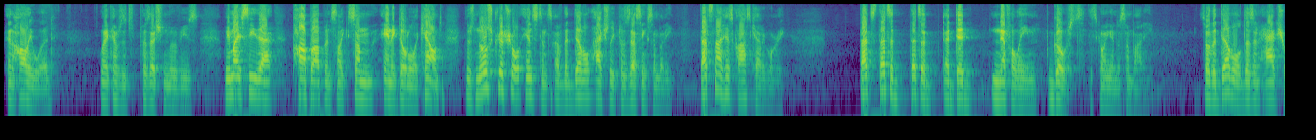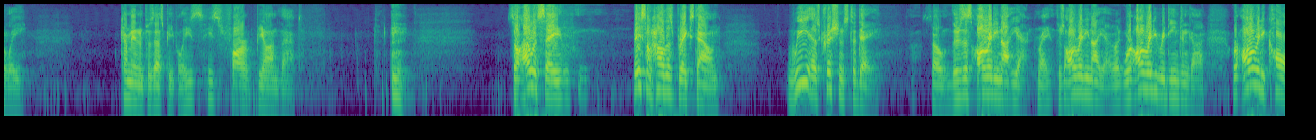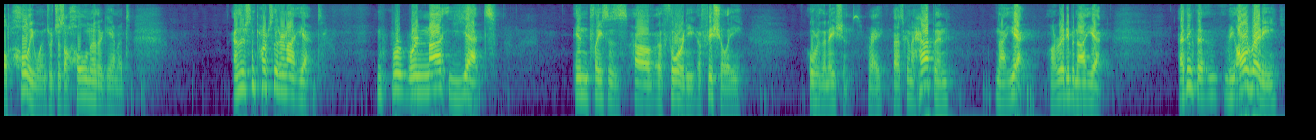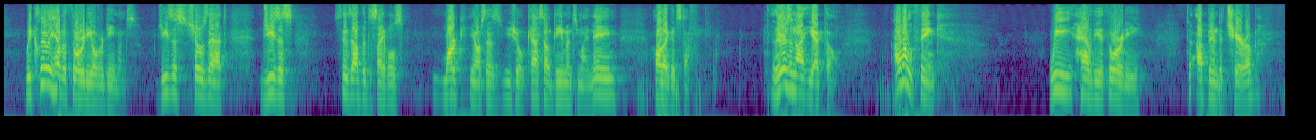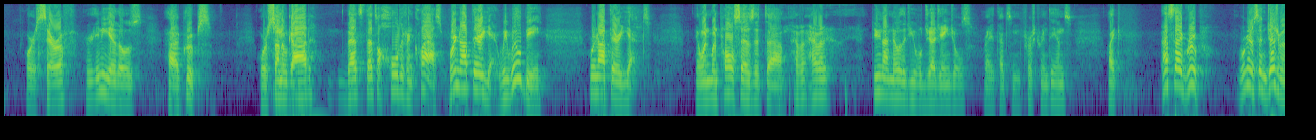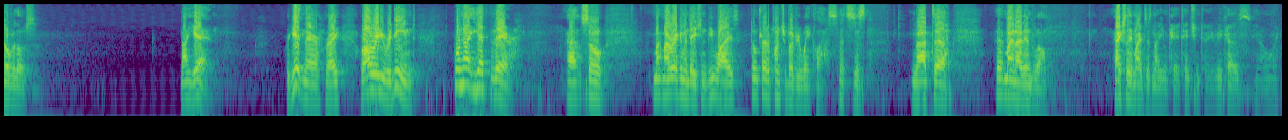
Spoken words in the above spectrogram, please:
in Hollywood when it comes to possession movies. We might see that pop up in like some anecdotal account. There's no scriptural instance of the devil actually possessing somebody. That's not his class category. That's, that's, a, that's a, a dead Nephilim ghost that's going into somebody. So the devil doesn't actually come in and possess people. He's, he's far beyond that. so I would say, based on how this breaks down, we as Christians today, so there's this already not yet, right? There's already not yet. Like we're already redeemed in God. We're already called holy ones, which is a whole other gamut. And there's some parts that are not yet. We're, we're not yet in places of authority officially over the nations, right? That's going to happen, not yet. Already, but not yet. I think that the already, we clearly have authority over demons. Jesus shows that. Jesus sends out the disciples. Mark, you know, says, You shall cast out demons in my name, all that good stuff. There is a not yet, though. I don't think we have the authority to upend a cherub or a seraph or any of those uh, groups or Son of God, that's, that's a whole different class. We're not there yet. We will be. We're not there yet. And when, when Paul says that, uh, haven't, haven't, do you not know that you will judge angels? Right? That's in 1 Corinthians. Like, that's that group. We're going to send judgment over those. Not yet. We're getting there, right? We're already redeemed. We're not yet there. Uh, so, my, my recommendation be wise. Don't try to punch above your weight class. That's just not. Uh, it might not end well. Actually, it might just not even pay attention to you because, you know, like,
